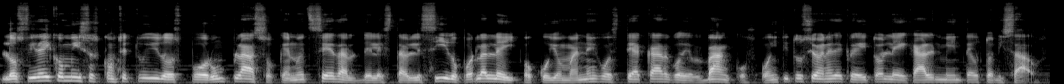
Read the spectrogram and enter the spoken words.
los fideicomisos constituidos por un plazo que no exceda del establecido por la ley o cuyo manejo esté a cargo de bancos o instituciones de crédito legalmente autorizados.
